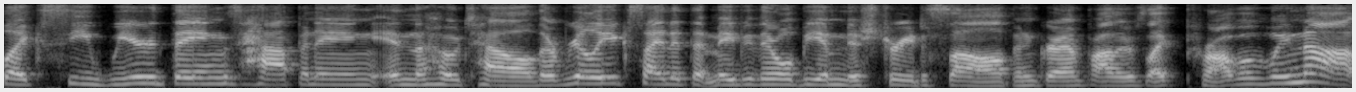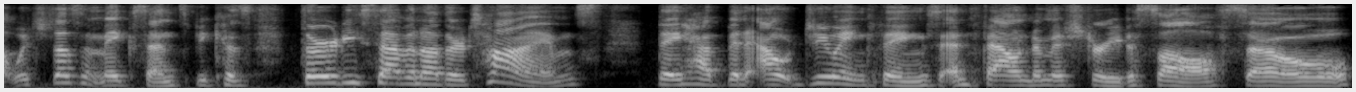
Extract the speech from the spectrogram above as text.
like see weird things happening in the hotel. They're really excited that maybe there will be a mystery to solve and grandfather's like probably not, which doesn't make sense because 37 other times they have been out doing things and found a mystery to solve. So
